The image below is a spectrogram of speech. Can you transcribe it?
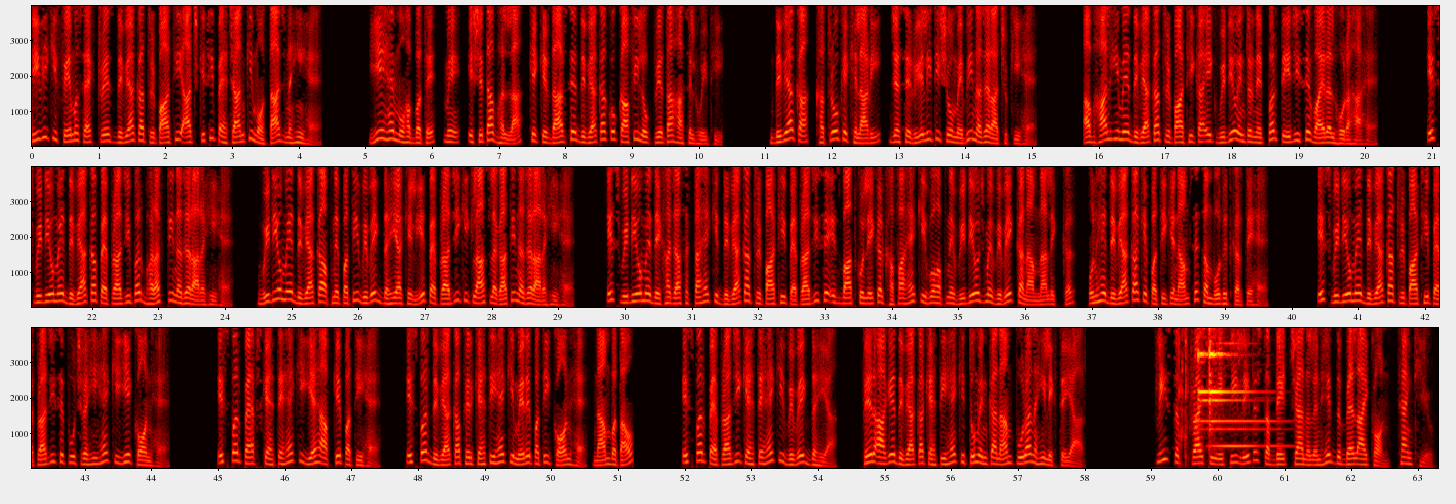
TV की famous actress दिव्याका Tripathi आज किसी पहचान की मोहताज नहीं है। ये है मोहब्बतें में इशिता भल्ला के किरदार से दिव्याका को काफ़ी लोकप्रियता हासिल हुई थी। दिव्याका खतरों के खिलाड़ी जैसे रियलिटी शो में भी नज़र आ चुकी है। अब हाल ही में दिव्याका त्रिपाठी का एक वीडियो इंटरनेट पर तेज़ी से वायरल हो रहा है। इस वीडियो में दिव्याका पेपराजी पर भड़कती नज़र आ रही है। वीडियो में दिव्याका अपने पति विवेक दहिया के लिए पेपराजी की क्लास लगाती नज़र आ रही है। इस वीडियो में देखा जा सकता है कि दिव्याका त्रिपाठी पेपराजी से इस बात को लेकर खफा है कि वो अपने वीडियोज़ में विवेक का नाम ना लिखकर उन्हें दिव्याका के पति के नाम से संबोधित करते हैं। इस वीडियो में दिव्याका त्रिपाठी पेपराजी से पूछ रही है कि ये कौन है? इस पर पैप्स कहते हैं कि यह आपके पति है। इस पर दिव्याका फिर कहती है कि मेरे पति कौन है? नाम बताओ। इस पर पेपराजी कहते हैं कि विवेक दहिया। फिर आगे दिव्याका कहती है कि तुम इनका नाम पूरा नहीं लिखते यार। Please subscribe to AP latest update channel and hit the bell icon. Thank you.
